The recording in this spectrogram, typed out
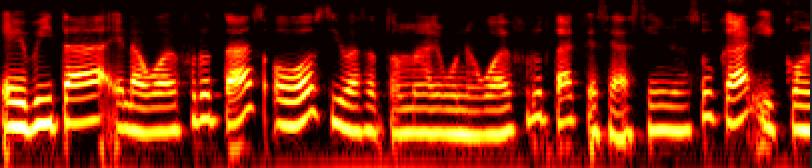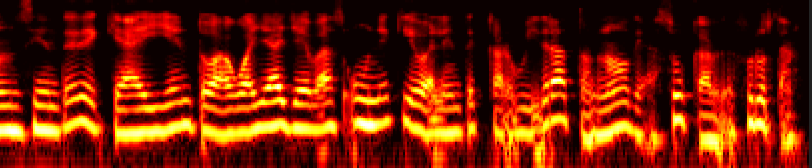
evita el agua de frutas o si vas a tomar algún agua de fruta que sea sin azúcar y consciente de que ahí en tu agua ya llevas un equivalente carbohidrato, ¿no? De azúcar, de fruta.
